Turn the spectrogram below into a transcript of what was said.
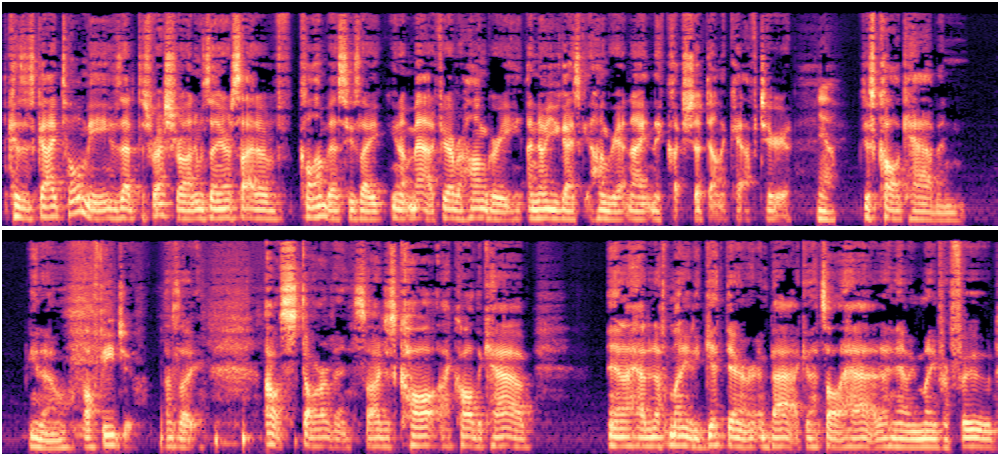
because this guy told me he was at this restaurant. It was on the other side of Columbus. He's like, you know, Matt, if you're ever hungry, I know you guys get hungry at night and they shut down the cafeteria. Yeah. Just call a cab and, you know, I'll feed you. I was like, I was starving. So I just call, I called the cab and I had enough money to get there and back. And that's all I had. I didn't have any money for food.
